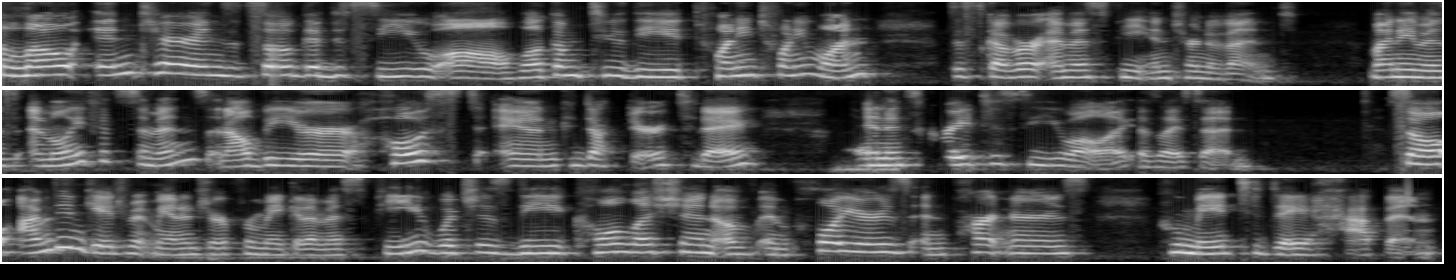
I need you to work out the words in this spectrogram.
Hello, interns. It's so good to see you all. Welcome to the 2021 Discover MSP intern event. My name is Emily Fitzsimmons, and I'll be your host and conductor today. And it's great to see you all, as I said. So I'm the engagement manager for Make It MSP, which is the coalition of employers and partners who made today happen.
